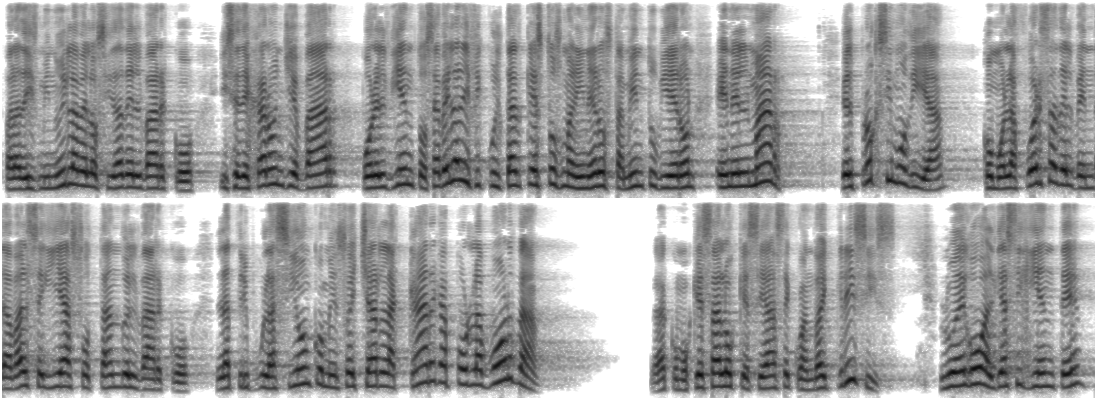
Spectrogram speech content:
para disminuir la velocidad del barco y se dejaron llevar por el viento. O sea, ve la dificultad que estos marineros también tuvieron en el mar. El próximo día, como la fuerza del vendaval seguía azotando el barco, la tripulación comenzó a echar la carga por la borda. Como que es algo que se hace cuando hay crisis. Luego, al día siguiente,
